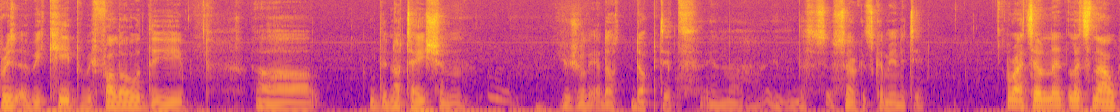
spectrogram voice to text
we keep we follow the uh, the notation usually adopted in, uh, in the circuits community. Right, so let's now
